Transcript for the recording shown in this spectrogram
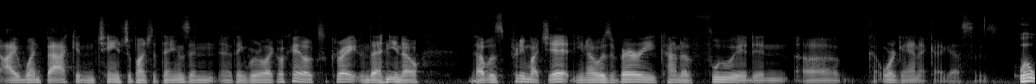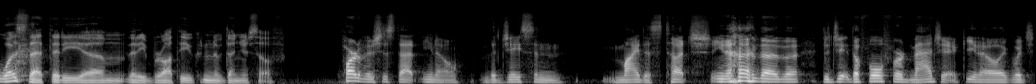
I went back and changed a bunch of things, and I think we were like, okay, looks great. And then you know, that was pretty much it. You know, it was a very kind of fluid and uh, organic, I guess. Is What was that that he um, that he brought that you couldn't have done yourself? part of it is just that you know the Jason Midas touch, you know, the the the, J- the Fulford magic, you know, like which.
